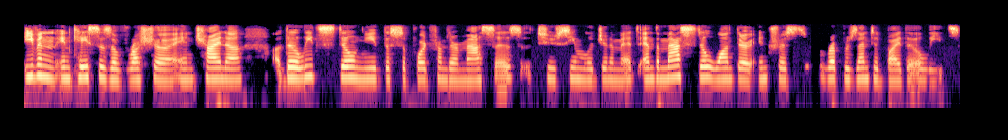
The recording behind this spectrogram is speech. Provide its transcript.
even in cases of Russia and China, uh, the elites still need the support from their masses to seem legitimate, and the mass still want their interests represented by the elites.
